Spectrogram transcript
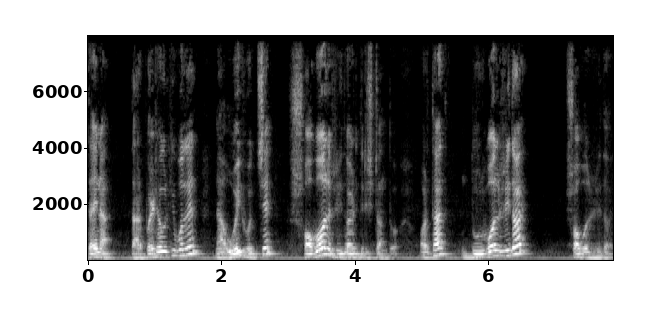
তাই না? তারপরে ঠাকুর কি বললেন? না, ওই হচ্ছে সবল হৃদয়ের দৃষ্টান্ত। অর্থাৎ দুর্বল হৃদয়, সবল হৃদয়।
